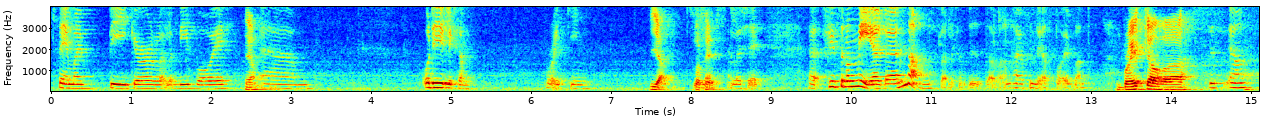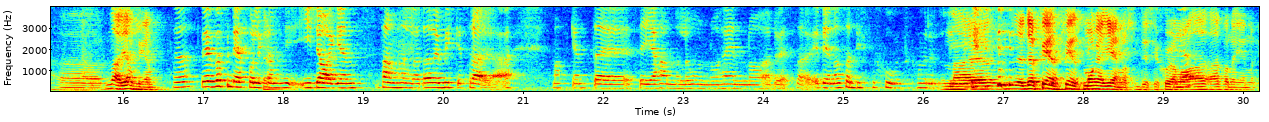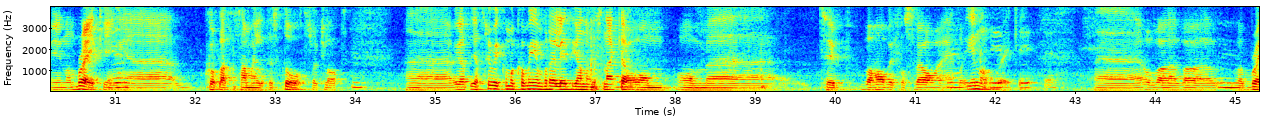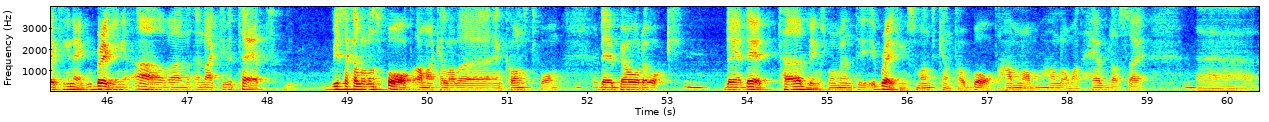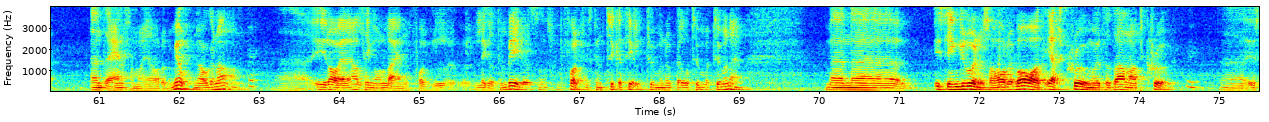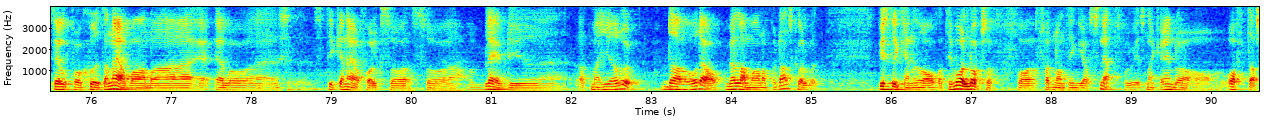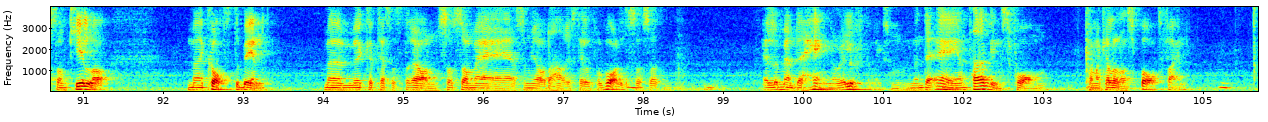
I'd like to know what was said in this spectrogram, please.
säger man B-girl eller B-boy. Ja. Ehm, och det är liksom breaking Ja, kille precis. eller tjej. Eh, finns det något mer eh, namn för liksom, utövaren? Har jag funderat på ibland. Breakare, Det, ja. eh, nej egentligen. Ja, jag har bara funderat på liksom i dagens samhälle där det är mycket sådär man ska inte säga han eller hon och hen och du vet såhär. Är det någon sån diskussion som kommer upp? i- Nej, det finns, finns många genusdiskussioner Ja. även in, inom breaking eh, kopplat till samhället i stort såklart. Mm. Eh, jag, jag tror vi kommer komma in på det lite grann när vi snackar om, om eh, typ vad har vi för svårigheter Mm, inom just, breaking. Just. Eh, och vad, vad, Mm. vad breaking är. Breaking är en, en aktivitet. Vissa kallar den sport, andra kallar det en konstform. Det. Det är både och. Mm. Det, det är ett tävlingsmoment i, i breaking som man inte kan ta bort. Det handlar om, handlar om att hävda sig. Mm. Eh, inte ensam man gör det mot någon annan. Det. Eh, idag är allting online. Folk lägger ut en video som folk ska tycka till, tummen upp eller tummen, tummen ner. Men eh, i sin grund så har det varit ett crew mot ett annat crew. Mm. Eh, istället för att skjuta ner varandra eh, eller eh, sticka ner folk så, så blev det ju att man gör upp där och då mellan varandra på dansgolvet. Visst, det kan ju arta till våld också för, för att någonting går snett. För vi snackar ändå oftast om killar med kort stubin med mycket testosteron så, som, är, som gör det här istället för våld. Så, så att element, det hänger i luften liksom. Men det är en tävlingsform, kan man kalla den sport, fine.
